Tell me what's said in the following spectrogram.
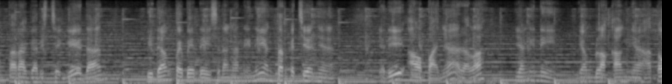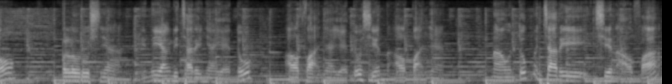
antara garis CG dan bidang PBD sedangkan ini yang terkecilnya. Jadi alpanya adalah yang ini yang belakangnya atau pelurusnya. Ini yang dicarinya yaitu alfanya yaitu sin alfanya. Nah untuk mencari sin alfa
